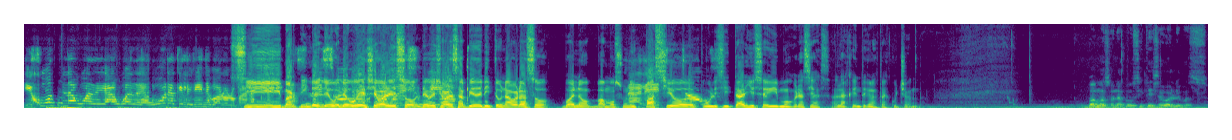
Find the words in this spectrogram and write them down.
Y junten agua de agua de ahora que les viene para Sí, Martín, le, le, voy a llevar eso, debe llevar esa piedrita. Un abrazo. Bueno, vamos a un espacio publicitario y seguimos. Gracias a la gente que nos está escuchando. Vamos a una pausita y ya volvemos.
